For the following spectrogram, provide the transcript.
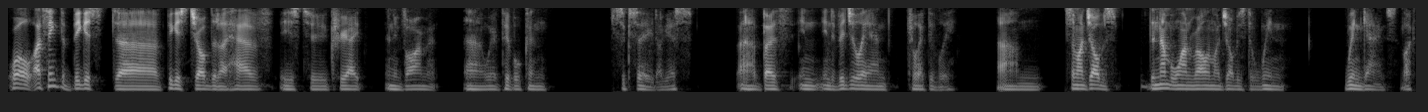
well, I think the biggest uh, biggest job that I have is to create an environment uh, where people can succeed. I guess uh, both in individually and collectively. Um, so my job's the number one role in my job is to win win games. Like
